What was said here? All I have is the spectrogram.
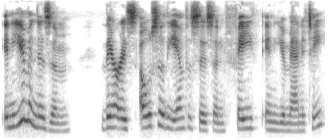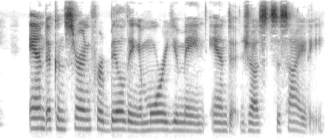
In humanism, there is also the emphasis on faith in humanity and a concern for building a more humane and just society.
